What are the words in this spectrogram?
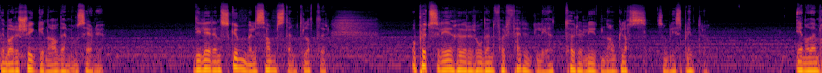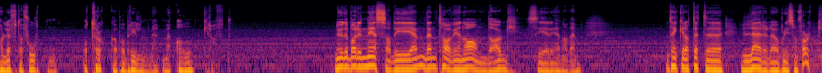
Det er bare skyggene av dem hun ser nå. De ler en skummel, samstemt latter. Og plutselig hører hun den forferdelige, tørre lyden av glass som blir splintra. En av dem har løfta foten og tråkka på brillene med all kraft. Nå er det bare nesa di igjen, den tar vi en annen dag, sier en av dem. Jeg tenker at dette lærer deg å bli som folk.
